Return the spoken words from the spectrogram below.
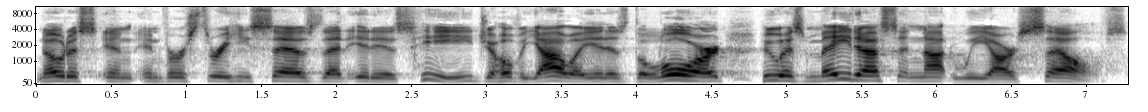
Notice in, in verse 3, he says that it is He, Jehovah Yahweh, it is the Lord who has made us and not we ourselves.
